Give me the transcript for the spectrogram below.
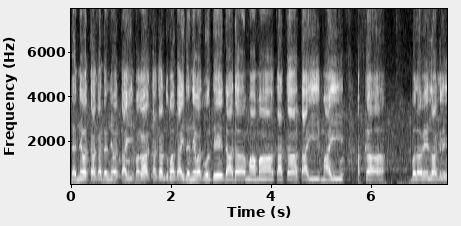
धन्यवाद काका धन्यवाद ताई. बघा काका तुम्हाला ताई धन्यवाद बोलते. दादा मामा काका ताई माई अक्का बोलावे लागले.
